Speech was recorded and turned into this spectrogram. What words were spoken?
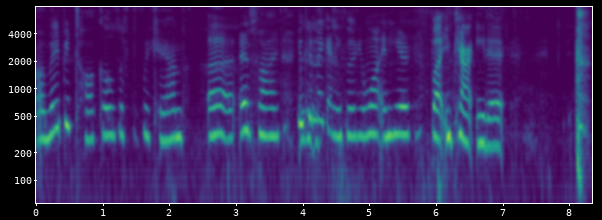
Uh, maybe tacos if we can. Uh, it's fine. You can make any food you want in here, but you can't eat it.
